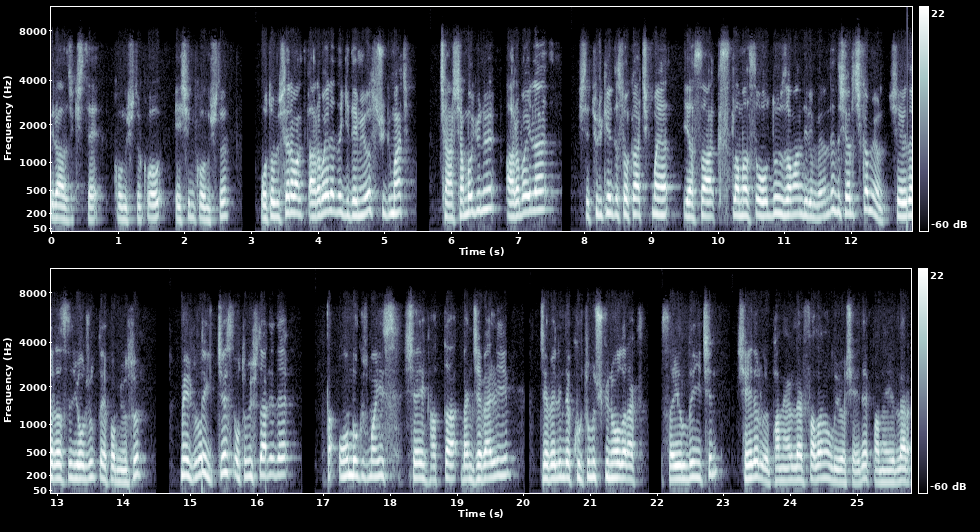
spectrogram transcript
birazcık işte konuştuk. O eşim konuştu. Otobüslere baktık. Arabayla da gidemiyoruz. Çünkü maç çarşamba günü arabayla işte Türkiye'de sokağa çıkma yasağı kısıtlaması olduğu zaman dilimlerinde dışarı çıkamıyorsun. Şehirler arası yolculuk da yapamıyorsun. Mecbur oraya gideceğiz. Otobüslerde de 19 Mayıs şey hatta ben Cebelliyim. Cebel'in de kurtuluş günü olarak sayıldığı için şeyler oluyor. Paneller falan oluyor şeyde. Paneller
